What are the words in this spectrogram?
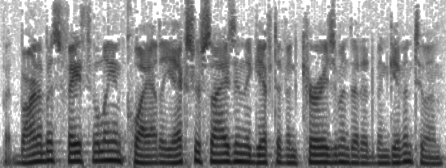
But Barnabas, faithfully and quietly exercising the gift of encouragement that had been given to him,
